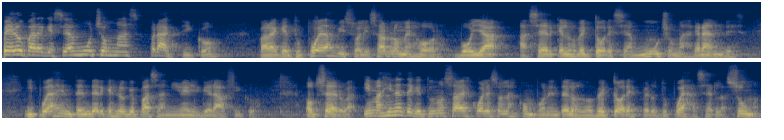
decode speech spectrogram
Pero para que sea mucho más práctico, para que tú puedas visualizarlo mejor, voy a hacer que los vectores sean mucho más grandes y puedas entender qué es lo que pasa a nivel gráfico. Observa, imagínate que tú no sabes cuáles son las componentes de los dos vectores, pero tú puedes hacer la suma.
